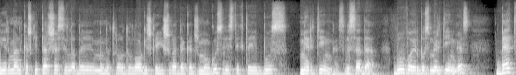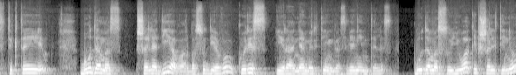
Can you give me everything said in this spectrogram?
Ir man kažkaip peršasi labai, man atrodo, logiška išvada, kad žmogus vis tik tai bus mirtingas visada. Buvo ir bus mirtingas, bet tik tai būdamas šalia Dievo arba su Dievu, kuris yra nemirtingas, vienintelis, būdamas su juo kaip šaltiniu,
